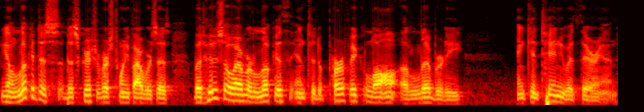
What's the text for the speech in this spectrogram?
you know, look at this, the scripture, verse 25, where it says, But whosoever looketh into the perfect law of liberty and continueth therein,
